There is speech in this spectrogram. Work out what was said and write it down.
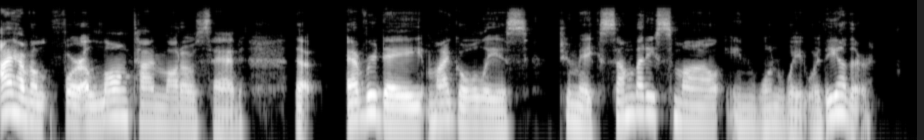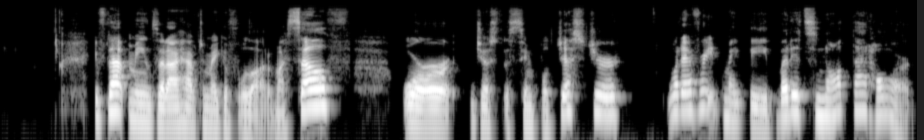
I have a for a long time motto said that every day my goal is to make somebody smile in one way or the other. If that means that i have to make a fool out of myself or just a simple gesture whatever it may be, but it's not that hard.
